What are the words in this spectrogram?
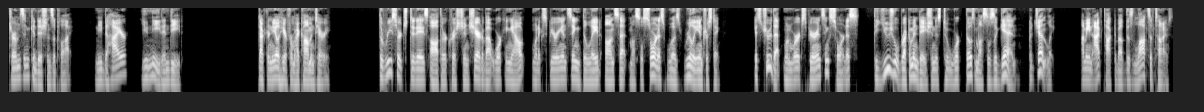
Terms and conditions apply. Need to hire? You need Indeed. Dr. Neal here for my commentary. The research today's author, Christian, shared about working out when experiencing delayed onset muscle soreness was really interesting. It's true that when we're experiencing soreness, the usual recommendation is to work those muscles again, but gently. I mean, I've talked about this lots of times.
